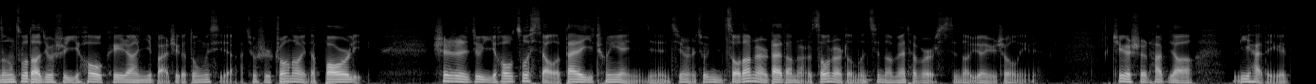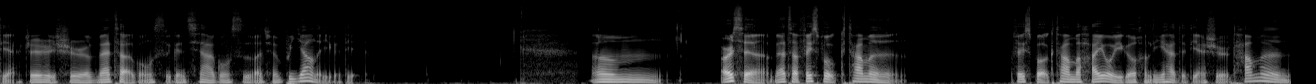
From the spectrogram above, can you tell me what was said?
能做到就是以后可以让你把这个东西啊，就是装到你的包里，甚至就以后做小戴一层眼镜，就你走到哪儿戴到哪儿，走哪儿都能进到 Metaverse，进到元宇宙里面。这个是它比较厉害的一个点，这是 Meta 公司跟其他公司完全不一样的一个点。嗯，而且 Meta、Facebook 他们。Facebook 他们还有一个很厉害的点是，他们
